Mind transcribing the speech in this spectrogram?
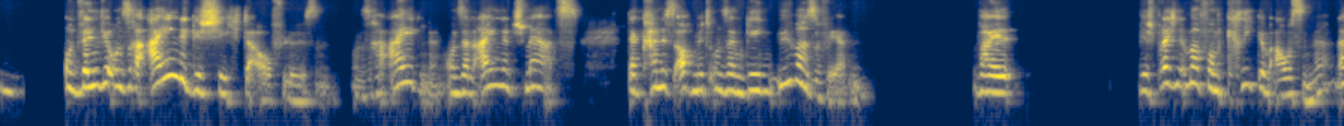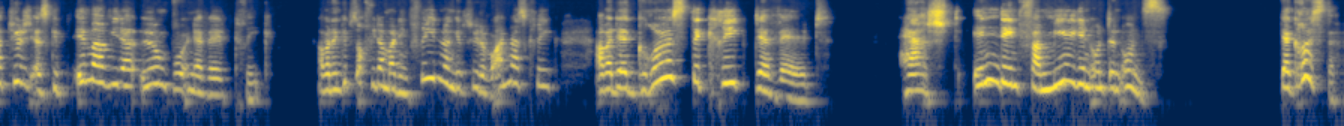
Und wenn wir unsere eigene Geschichte auflösen, unsere eigenen, unseren eigenen Schmerz, dann kann es auch mit unserem Gegenüber so werden. Weil wir sprechen immer vom Krieg im Außen. Ne? Natürlich, es gibt immer wieder irgendwo in der Welt Krieg. Aber dann gibt es auch wieder mal den Frieden, dann gibt es wieder woanders Krieg. Aber der größte Krieg der Welt herrscht in den Familien und in uns. Der größte.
